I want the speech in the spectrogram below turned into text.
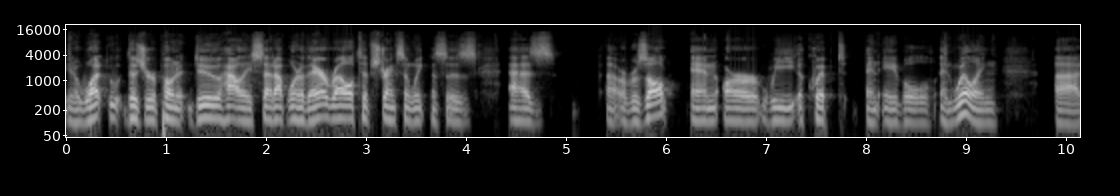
you know what does your opponent do how they set up what are their relative strengths and weaknesses as a result and are we equipped and able and willing uh,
